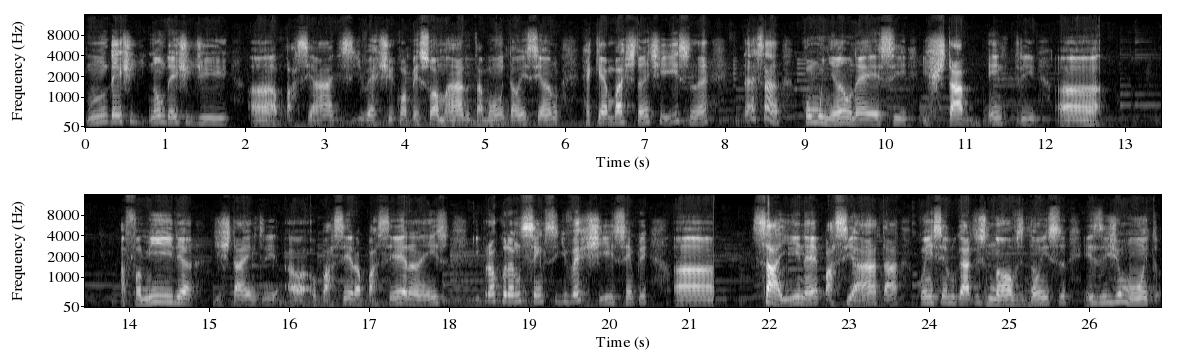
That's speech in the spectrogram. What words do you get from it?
Não deixe, não deixe de uh, passear, de se divertir com a pessoa amada, tá bom? Então esse ano requer bastante isso, né? Essa comunhão, né? Esse estar entre uh, a família, de estar entre o parceiro, a parceira, né? Isso, e procurando sempre se divertir, sempre uh, sair, né? Passear, tá? Conhecer lugares novos. Então isso exige muito.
